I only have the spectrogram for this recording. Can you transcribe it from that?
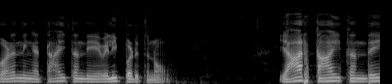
குழந்தைங்க தாய் தந்தையை வெளிப்படுத்தணும். யார் தாய் தந்தை?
